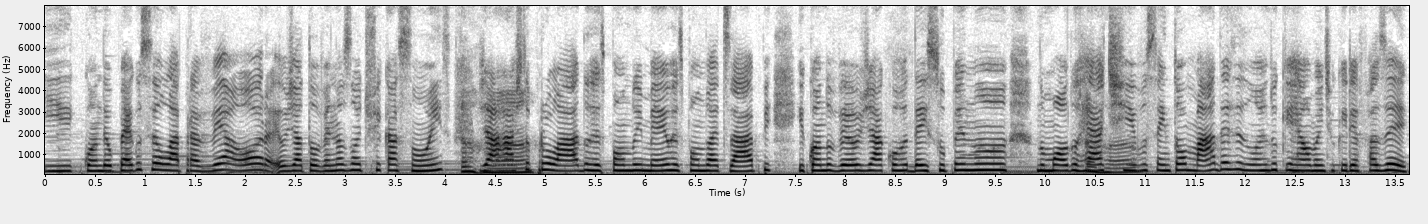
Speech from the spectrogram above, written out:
e quando eu pego o celular pra ver a hora, eu já tô vendo as notificações, já arrasto pro lado, respondo o e-mail, respondo o WhatsApp, e quando vê, eu já acordei super no, no modo reativo, sem tomar decisões do que realmente eu queria fazer.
